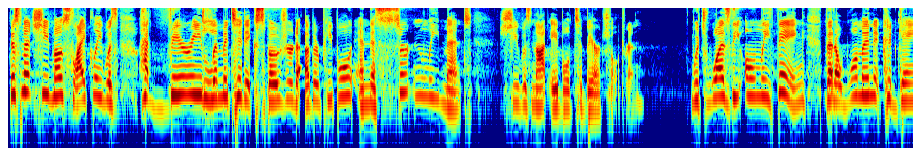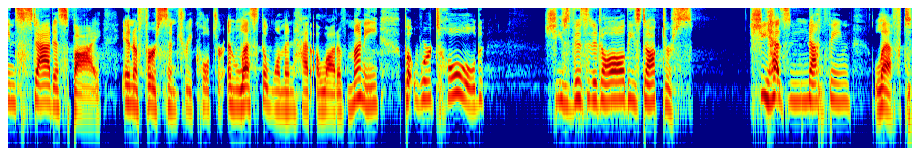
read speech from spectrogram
This meant she most likely was had very limited exposure to other people, and this certainly meant she was not able to bear children, which was the only thing that a woman could gain status by in a first century culture, unless the woman had a lot of money. But we're told she's visited all these doctors. She has nothing left.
